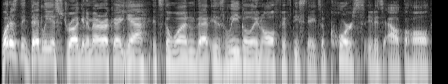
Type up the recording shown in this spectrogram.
What is the deadliest drug in America? Yeah, it's the one that is legal in all 50 states. Of course, it is alcohol.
